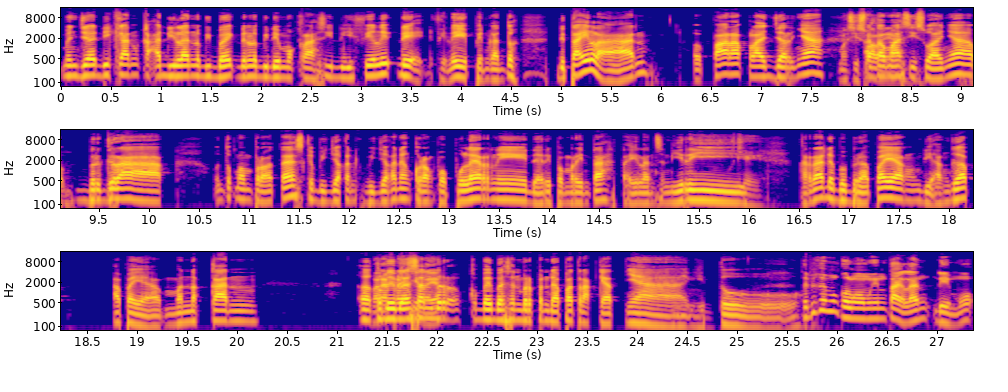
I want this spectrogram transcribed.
menjadikan keadilan lebih baik dan lebih demokrasi di Filip di Filipina kan tuh di Thailand eh, para pelajarnya Mahasiswa atau ya. mahasiswanya bergerak untuk memprotes kebijakan-kebijakan yang kurang populer nih dari pemerintah Thailand sendiri. Oke. Karena ada beberapa yang dianggap apa ya menekan Merepresi kebebasan ya. ber, kebebasan berpendapat rakyatnya Hmm. gitu. Tapi kan kalau ngomongin Thailand demo,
